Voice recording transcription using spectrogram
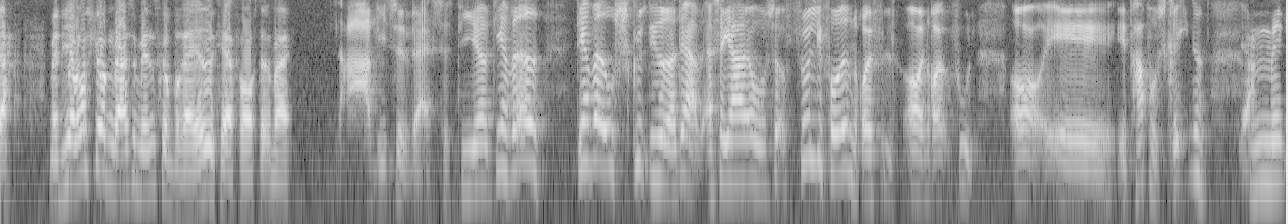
Ja. Men de har vel også gjort en masse mennesker vrede, kan jeg forestille mig. Nej, visse altså, de, har, de har været, det har været uskyldigheder der. Altså, jeg har jo selvfølgelig fået en røffel og en røvfuld og øh, et par på skrinet. Ja. Men,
